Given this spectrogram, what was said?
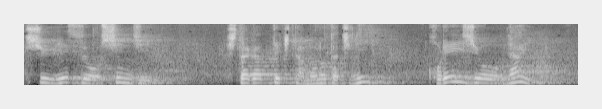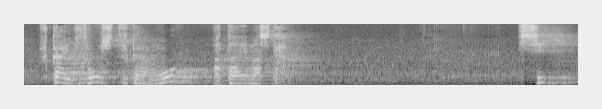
主イエスを信じ従ってきた者たちにこれ以上ない深い喪失感を与えました。死。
